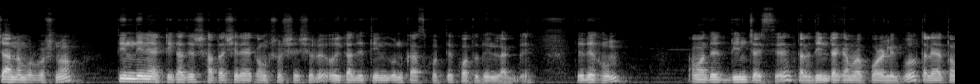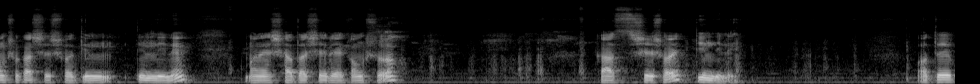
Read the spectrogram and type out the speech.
চার নম্বর প্রশ্ন, তিন দিনে একটি কাজের সাতাশের এক অংশ শেষ হলে ওই কাজে তিন গুণ কাজ করতে কত দিন লাগবে? তো দেখুন, আমাদের দিন চাইছে, তাহলে দিনটাকে আমরা পরে লিখব। তাহলে এত অংশ কাজ শেষ হয় তিন তিন দিনে মানে সাতাশের এক অংশ কাজ শেষ হয় তিন দিনে। অতএব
